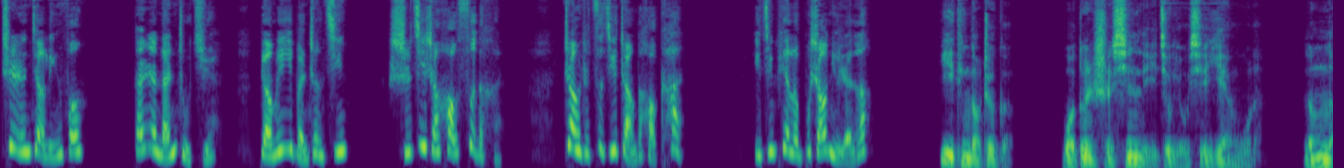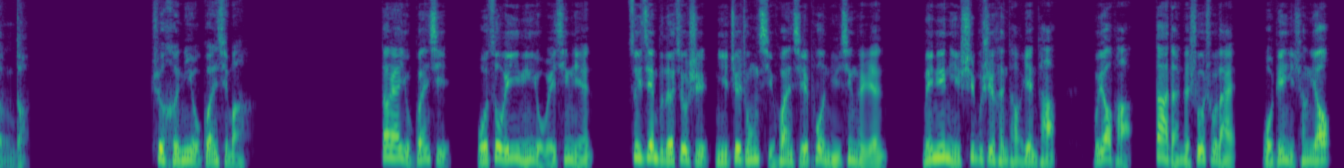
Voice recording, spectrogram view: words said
这人叫林峰，担任男主角，表面一本正经，实际上好色的很，仗着自己长得好看，已经骗了不少女人了。”一听到这个，我顿时心里就有些厌恶了，冷冷道：“这和你有关系吗？”当然有关系。我作为一名有为青年，最见不得就是你这种喜欢胁迫女性的人。美女，你是不是很讨厌他？不要怕，大胆的说出来，我给你撑腰。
